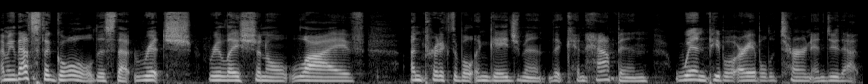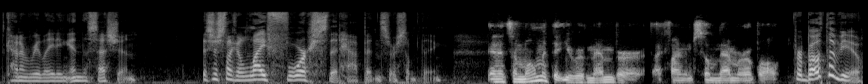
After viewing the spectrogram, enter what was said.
I mean, that's the gold is that rich, relational, live, unpredictable engagement that can happen when people are able to turn and do that kind of relating in the session. It's just like a life force that happens or something and it's a moment that you remember. I find them so memorable for both of you.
